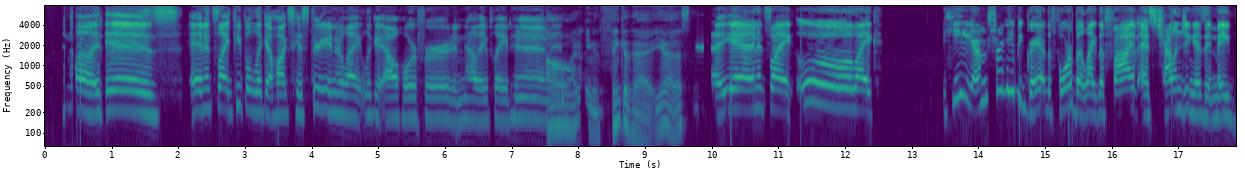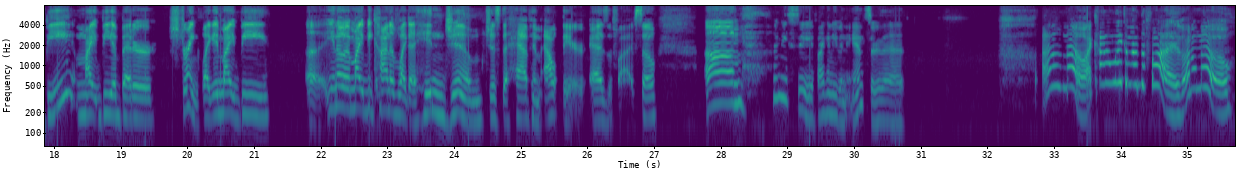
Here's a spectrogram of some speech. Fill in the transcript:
Oh, it is. And it's like people look at Hawks history and they're like, look at Al Horford and how they played him. Oh, I didn't even think of that. Yeah, that's uh, yeah, and it's like, oh, like he I'm sure he'd be great at the four, but like the five, as challenging as it may be, might be a better strength. Like it might be uh, you know, it might be kind of like a hidden gem just to have him out there as a five. So um let me see if I can even answer that. I don't know. I kind of like him at the five. I don't know.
